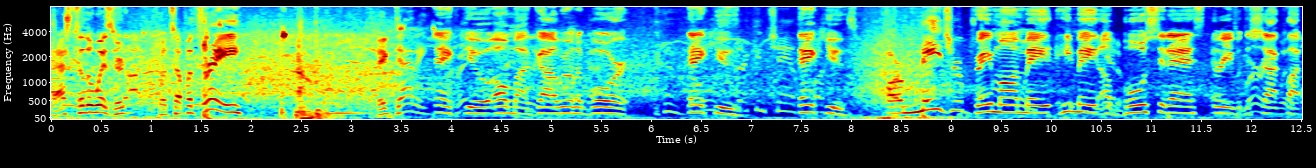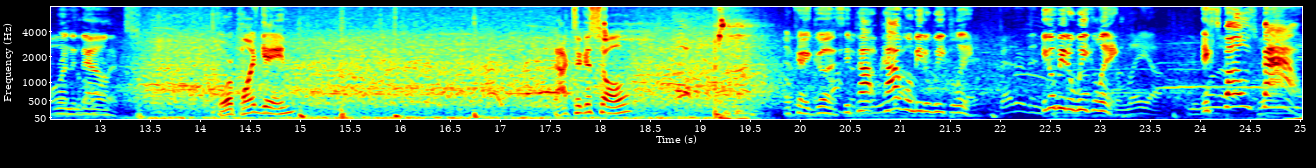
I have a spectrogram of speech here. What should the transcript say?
Pass to the Wizard. Puts up a three. Big Daddy. Thank you. Oh my God, we're on the board. Thank you. Thank you. Our major Draymond made he made a bullshit ass three with the shot clock running down. Four point game. Back to Gasol. Okay, good. See, Pau, Pau gonna be the weak link. He gonna be the weak link. Expose Pau.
